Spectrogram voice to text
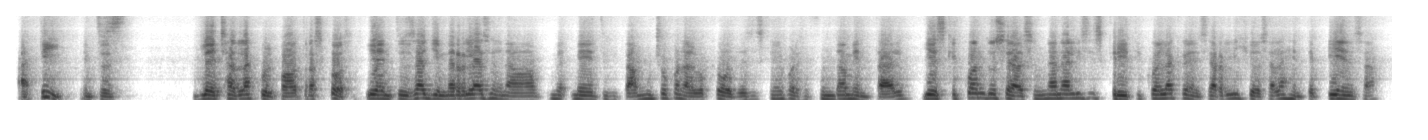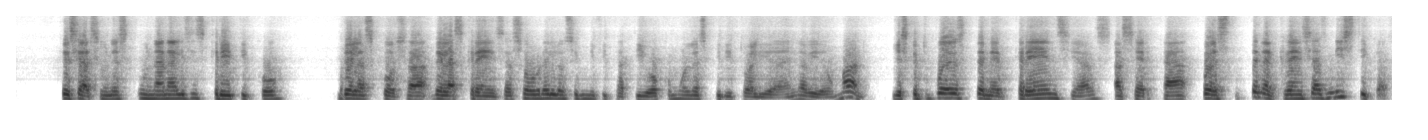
a ti. Entonces, le echas la culpa a otras cosas. Y entonces allí me relacionaba, me, me, identificaba mucho con algo que vos decís que me parece fundamental, y es que cuando se hace un análisis crítico de la creencia religiosa, la gente piensa que se hace un, un análisis crítico de las cosas, de las creencias sobre lo significativo como la espiritualidad en la vida humana. Y es que tú puedes tener creencias acerca, puedes tener creencias místicas,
